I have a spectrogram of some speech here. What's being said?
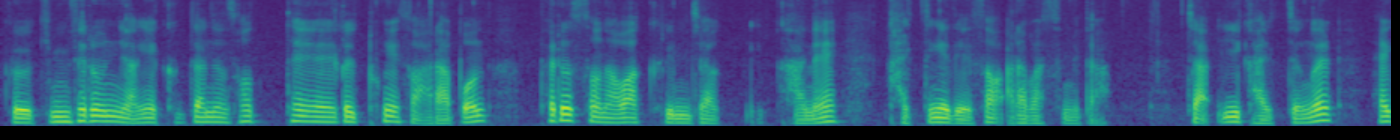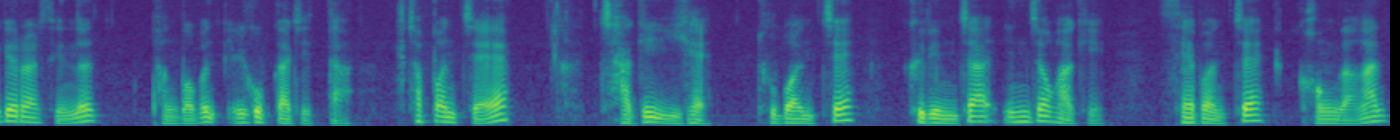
그 김세론 양의 극단적 선택을 통해서 알아본 페르소나와 그림자 간의 갈등에 대해서 알아봤습니다. 자, 이 갈등을 해결할 수 있는 방법은 일곱 가지 있다. 첫 번째, 자기 이해. 두 번째, 그림자 인정하기. 세 번째, 건강한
